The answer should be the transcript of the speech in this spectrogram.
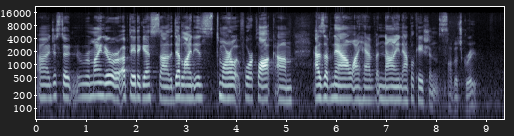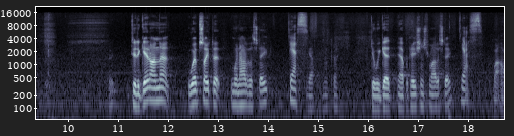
Uh, just a reminder or update, I guess, uh, the deadline is tomorrow at four o'clock. Um, as of now, I have nine applications. Oh, that's great. Did it get on that website that went out of the state? Yes, Yeah, okay. Did we get applications from out of state? yes. Wow.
